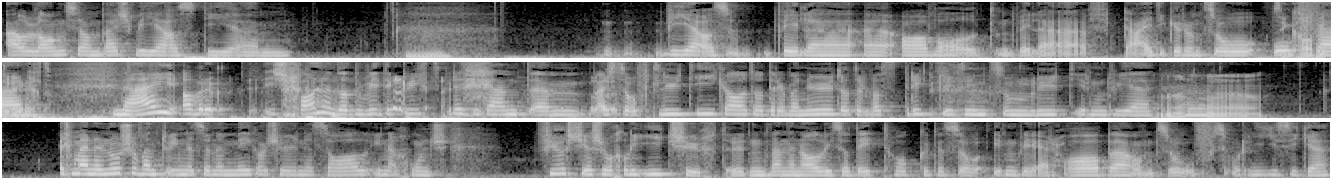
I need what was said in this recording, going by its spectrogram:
auch langsam, weißt du, wie als die, ähm, wie also welcher äh, Anwalt und welcher Verteidiger und so Sind Kaffee trinkt. Nein, aber es ist spannend, oder wie der Gerichtspräsident ähm, weißt, so auf die Leute eingeht oder eben nicht, oder was die Trickli sind, um Leute irgendwie Ah. ich meine, nur schon, wenn du in so einen mega schönen Saal reinkommst, fühlst du dich ja schon ein bisschen eingeschüchtert. Und wenn dann alle so dort hocken und so irgendwie erhaben und so auf so riesigen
